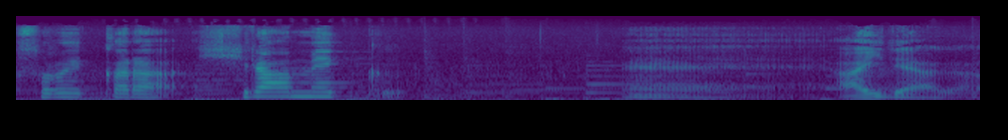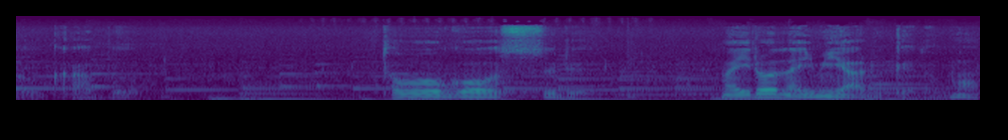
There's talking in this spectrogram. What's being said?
それからひらめく、えーアイデアが浮かぶ統合する、まあ、いろんな意味あるけども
